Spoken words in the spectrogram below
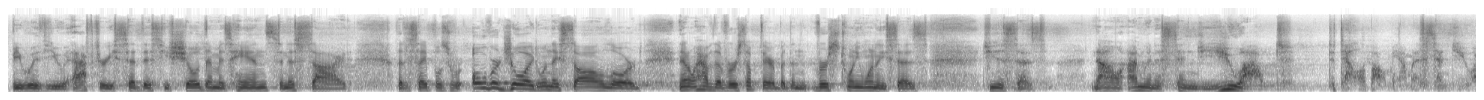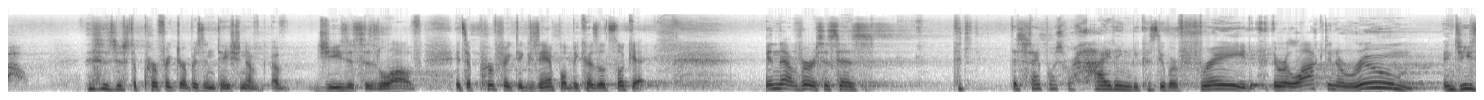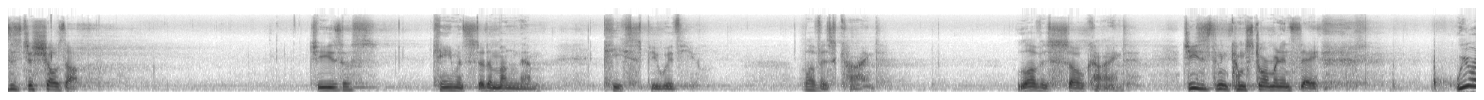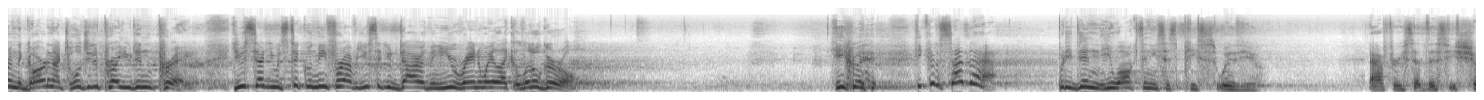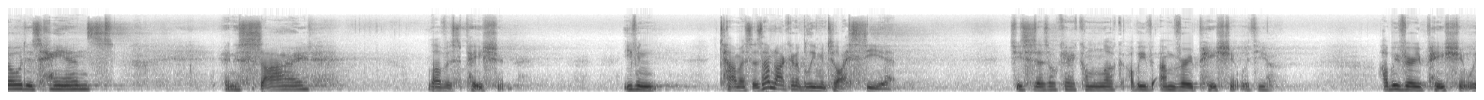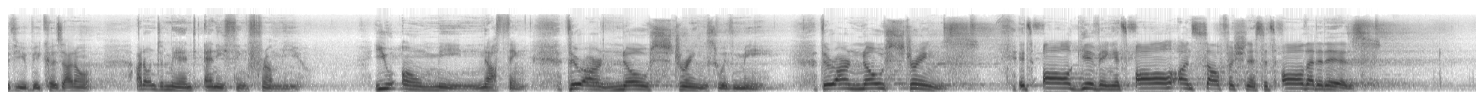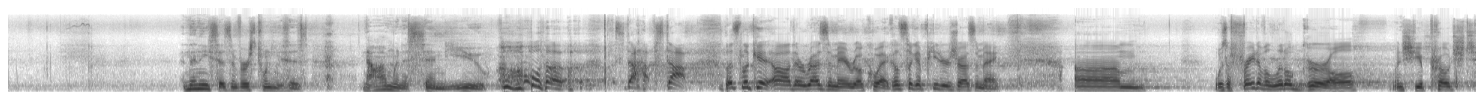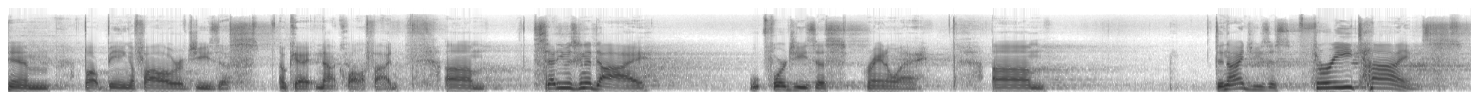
be with you. After he said this, he showed them his hands and his side. The disciples were overjoyed when they saw the Lord. And I don't have the verse up there, but then verse 21, he says, Jesus says, Now I'm going to send you out to tell about me. I'm going to send you out. This is just a perfect representation of, of Jesus' love. It's a perfect example because let's look at in that verse, it says, the disciples were hiding because they were afraid. They were locked in a room, and Jesus just shows up. Jesus came and stood among them. Peace be with you. Love is kind. Love is so kind. Jesus didn't come storming and say, We were in the garden. I told you to pray. You didn't pray. You said you would stick with me forever. You said you'd die with me, and you ran away like a little girl. He, he could have said that. But he didn't. He walked in, he says, Peace with you. After he said this, he showed his hands and his side. Love is patient. Even Thomas says, I'm not going to believe until I see it. Jesus says, Okay, come look. I'll be, I'm very patient with you. I'll be very patient with you because I don't, I don't demand anything from you. You owe me nothing. There are no strings with me. There are no strings. It's all giving, it's all unselfishness, it's all that it is. And then he says in verse 20, he says, Now I'm going to send you. hold up. Stop, stop. Let's look at uh, their resume real quick. Let's look at Peter's resume. Um, was afraid of a little girl when she approached him about being a follower of Jesus. Okay, not qualified. Um, said he was going to die for Jesus, ran away. Um, denied Jesus three times.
